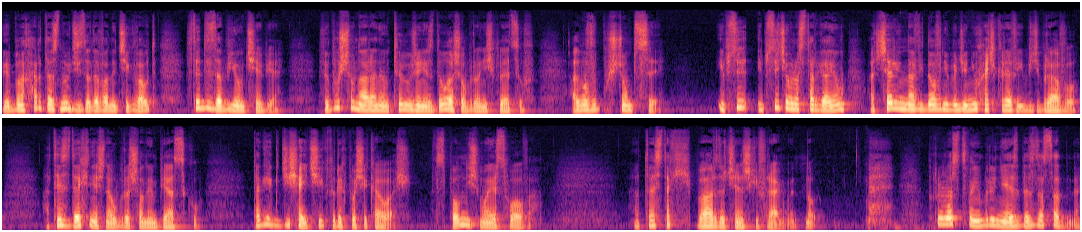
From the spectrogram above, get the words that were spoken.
gdy Bonharta znudzi zadawany ci gwałt, wtedy zabiją ciebie. Wypuszczą na arenę tylu, że nie zdołasz obronić pleców. Albo wypuszczą psy. I psy, i psy cię roztargają, a czerń na widowni będzie niuchać krew i bić brawo. A ty zdechniesz na ubroczonym piasku. Tak jak dzisiaj ci, których posiekałaś. Wspomnisz moje słowa. No to jest taki bardzo ciężki fragment. No, proroctwo Imbry nie jest bezzasadne.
